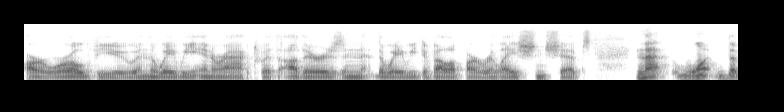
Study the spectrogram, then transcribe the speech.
our worldview and the way we interact with others and the way we develop our relationships. And that one the,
